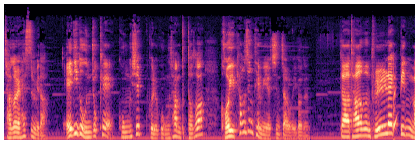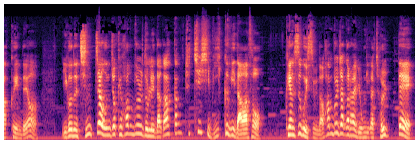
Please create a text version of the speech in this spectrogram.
작을 했습니다. 에디도 운 좋게 010 그리고 03 붙어서 거의 평생템이에요 진짜로 이거는. 자 다음은 블랙빈 마크인데요. 이거는 진짜 운 좋게 환불 돌리다가 깡추 72급이 나와서 그냥 쓰고 있습니다. 환불작을 할 용기가 절대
